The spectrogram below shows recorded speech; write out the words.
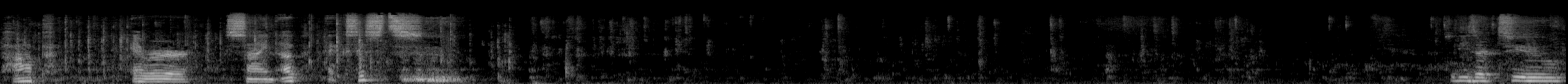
Pop error sign up exists. So these are two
